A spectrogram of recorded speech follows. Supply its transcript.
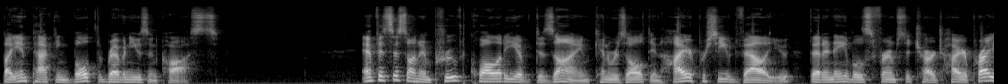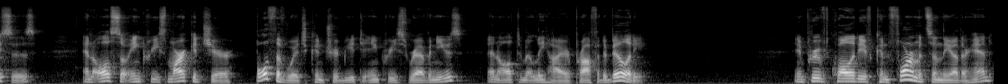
by impacting both the revenues and costs. Emphasis on improved quality of design can result in higher perceived value that enables firms to charge higher prices and also increase market share, both of which contribute to increased revenues and ultimately higher profitability. Improved quality of conformance, on the other hand,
